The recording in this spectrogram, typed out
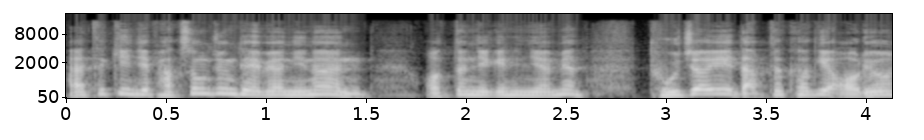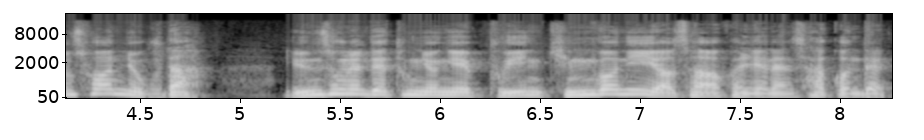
아, 특히 이제 박성중 대변인은 어떤 얘기를 했냐면 도저히 납득하기 어려운 소환 요구다. 윤석열 대통령의 부인 김건희 여사와 관련한 사건들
